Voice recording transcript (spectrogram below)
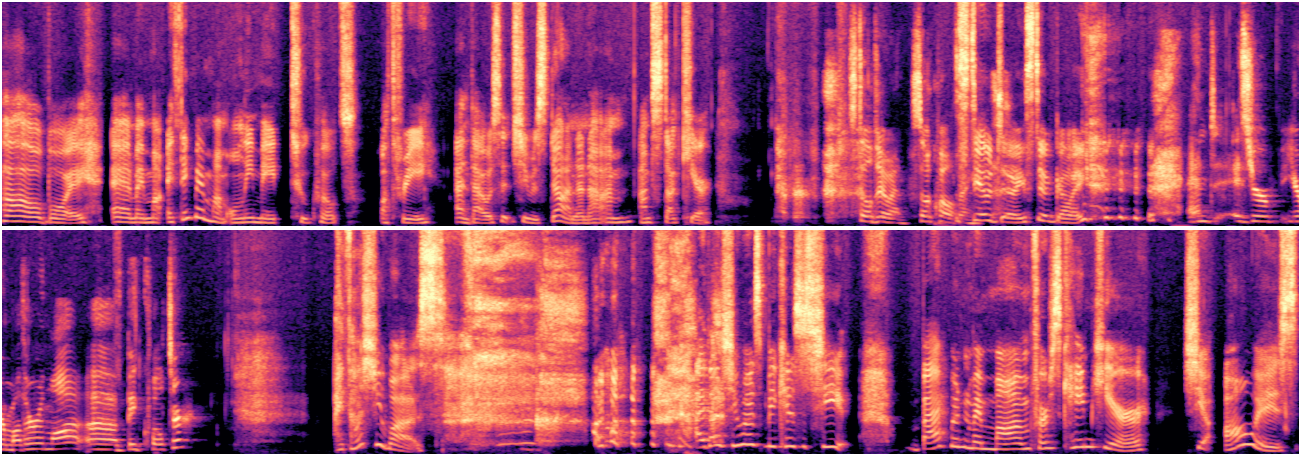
Oh boy. And my mom, I think my mom only made two quilts or three and that was it. She was done and I'm I'm stuck here. Still doing, still quilting. Still doing, still going. and is your your mother-in-law a big quilter? I thought she was. I thought she was because she, back when my mom first came here, she always,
